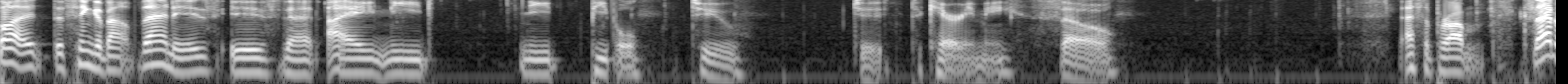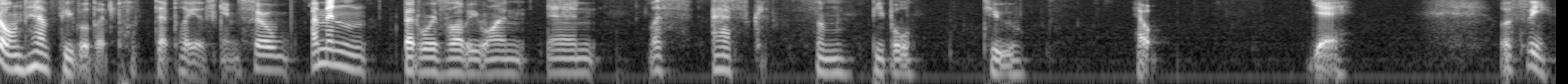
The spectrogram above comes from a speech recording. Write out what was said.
But the thing about that is, is that I need need people to to to carry me. So that's the problem, because I don't have people that pl that play this game. So I'm in Bed Wars Lobby One, and let's ask some people to help. Yeah. Let's see.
